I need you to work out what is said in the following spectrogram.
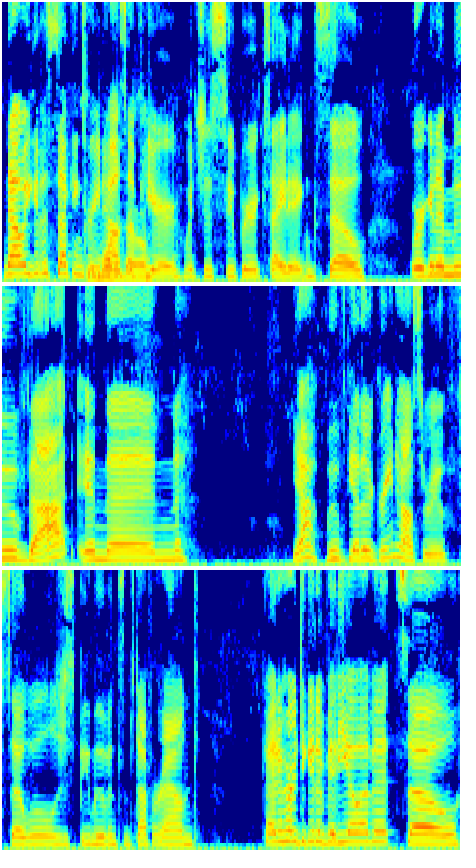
Now we get a second Two greenhouse up here, which is super exciting. So we're gonna move that and then, yeah, move the other greenhouse roof. So we'll just be moving some stuff around. Kind of hard to get a video of it, so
